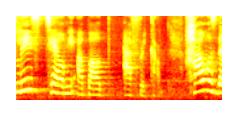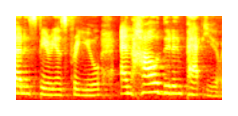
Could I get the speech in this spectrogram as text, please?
Please tell me about Africa. How was that experience for you and how did it impact you?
